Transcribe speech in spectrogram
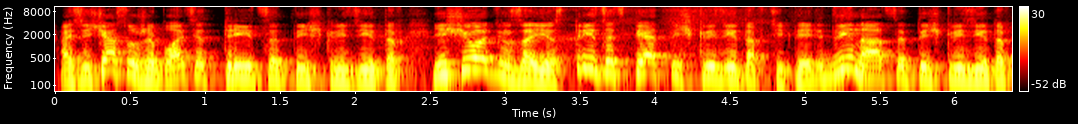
а сейчас уже платят 30 тысяч кредитов. Еще один заезд 35 тысяч кредитов, теперь 12 тысяч кредитов.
